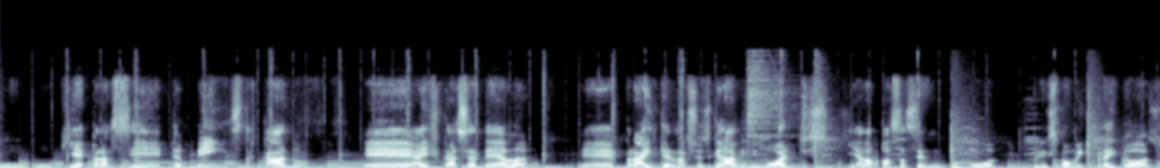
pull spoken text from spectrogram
O, o que é para ser também destacado é a eficácia dela é, para internações graves e mortes, e ela passa a ser muito boa, principalmente para idosos.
